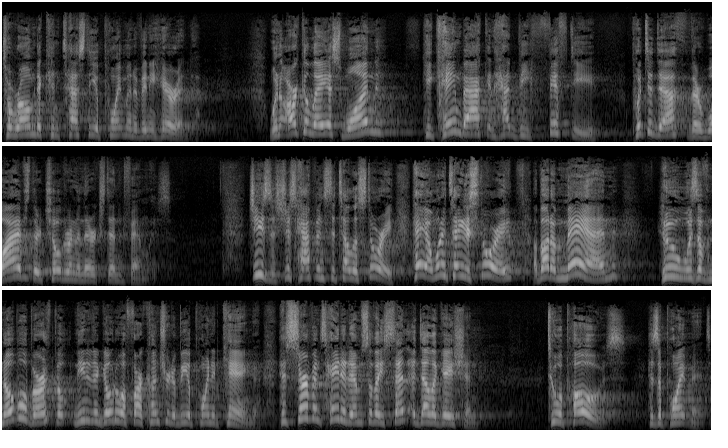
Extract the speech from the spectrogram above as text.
to Rome to contest the appointment of any Herod. When Archelaus won, he came back and had the 50 put to death, their wives, their children, and their extended families. Jesus just happens to tell a story. Hey, I want to tell you a story about a man who was of noble birth but needed to go to a far country to be appointed king. His servants hated him, so they sent a delegation to oppose his appointment.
